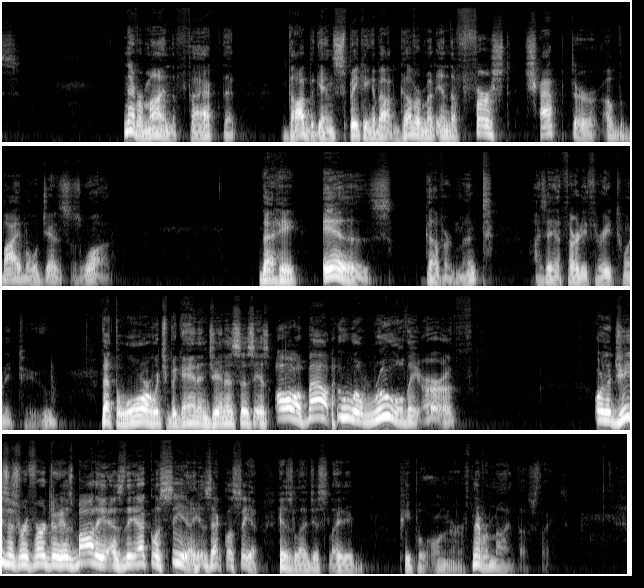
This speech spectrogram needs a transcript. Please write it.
Never mind the fact that God began speaking about government in the first chapter of the Bible, Genesis 1, that He is government, Isaiah 33 22, that the war which began in Genesis is all about who will rule the earth, or that Jesus referred to his body as the ecclesia, his ecclesia, his legislative people on earth. Never mind.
